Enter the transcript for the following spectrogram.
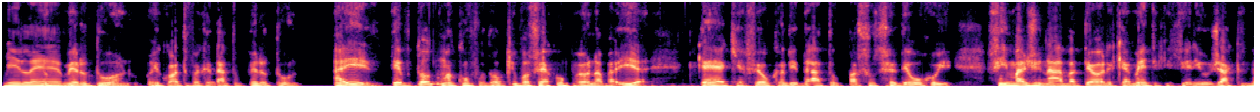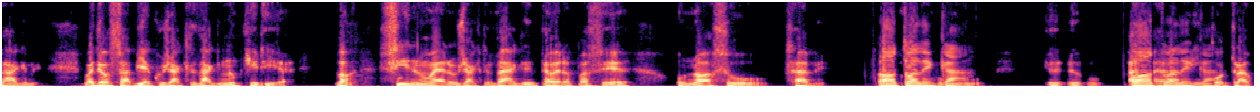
Me lembro. No primeiro turno. O Ricotta foi candidato no primeiro turno. Aí teve toda uma confusão que você acompanhou na Bahia. Quem é que ia ser o candidato para suceder o Rui? Se imaginava, teoricamente, que seria o Jacques Wagner. Mas eu sabia que o Jacques Wagner não queria. Bom, se não era o Jacques Wagner, então era para ser o nosso, sabe? Otto Alencar. Otto Alencar. Encontrar,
